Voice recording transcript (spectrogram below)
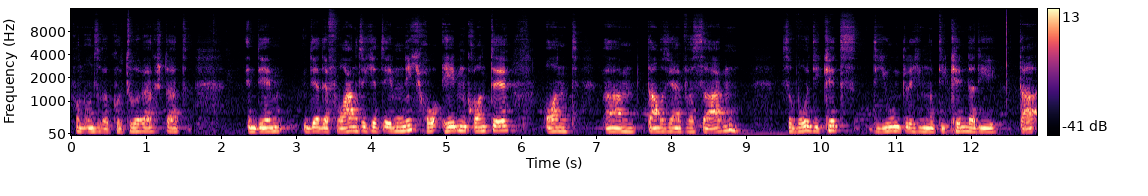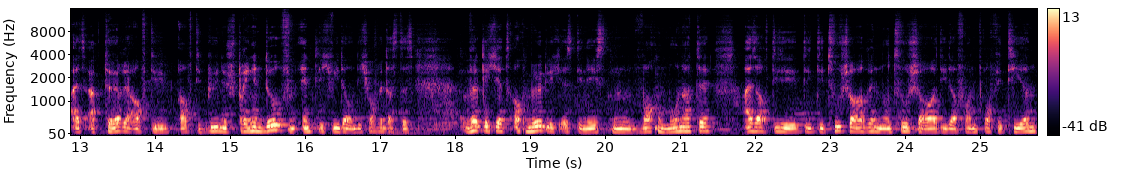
von unserer Kulturwerkstatt, in, dem, in der der Vorhang sich jetzt eben nicht heben konnte. Und ähm, da muss ich einfach sagen, sowohl die Kids, die Jugendlichen und die Kinder, die da als Akteure auf die, auf die Bühne springen dürfen, endlich wieder. Und ich hoffe, dass das wirklich jetzt auch möglich ist, die nächsten Wochen, Monate, als auch die, die, die Zuschauerinnen und Zuschauer, die davon profitieren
